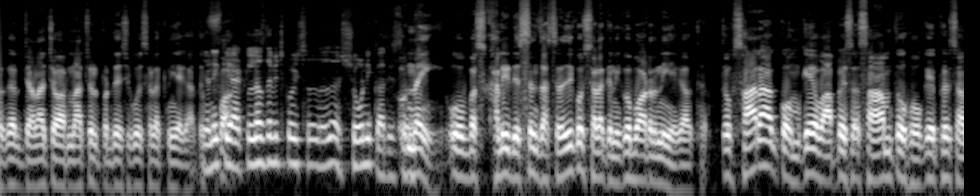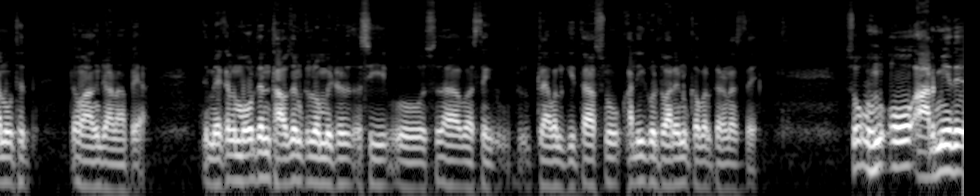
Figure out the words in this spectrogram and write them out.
ਅਗਰ ਜਾਣਾ ਚਾਹੋ ਅਰੁਣਾਚਲ ਪ੍ਰਦੇਸ਼ ਕੋਈ ਸੜਕ ਨਹੀਂ ਹੈਗਾ ਤੇ ਯਾਨੀ ਕਿ ਐਟਲਸ ਦੇ ਵਿੱਚ ਕੋਈ ਸ਼ੋ ਨਹੀਂ ਕਰ ਰਹੀ ਨਹੀਂ ਉਹ ਬਸ ਖਾਲੀ ਡਿਸਟੈਂਸ ਦੱਸ ਰਹੇ ਸੀ ਕੋਈ ਸੜਕ ਨਹੀਂ ਕੋਈ ਬਾਰਡਰ ਨਹੀਂ ਹੈਗਾ ਉੱਥੇ। ਤੇ ਸਾਰਾ ਘੁੰਮ ਕੇ ਵਾਪਸ ਅਸਾਮ ਤੋਂ ਹੋ ਕੇ ਫਿਰ ਸਾਨੂੰ ਉੱਥੇ ਤਵਾਂਗ ਜਾਣਾ ਪਿਆ। ਤੇ ਮੇਰੇ ਖਿਆਲ ਮੋਰ ਦੈਨ 1000 ਕਿਲੋਮੀਟਰ ਅਸੀਂ ਉਸ ਦਾ ਵਾਸਤੇ ਟਰੈਵਲ ਕੀਤਾ ਉਸ ਨੂੰ ਖਾਲੀ ਗੁਰਦੁਆਰੇ ਨੂੰ ਕਵਰ ਕਰਨ ਵਾਸਤੇ। ਸੋ ਹੁਣ ਉਹ ਆਰਮੀ ਦੇ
